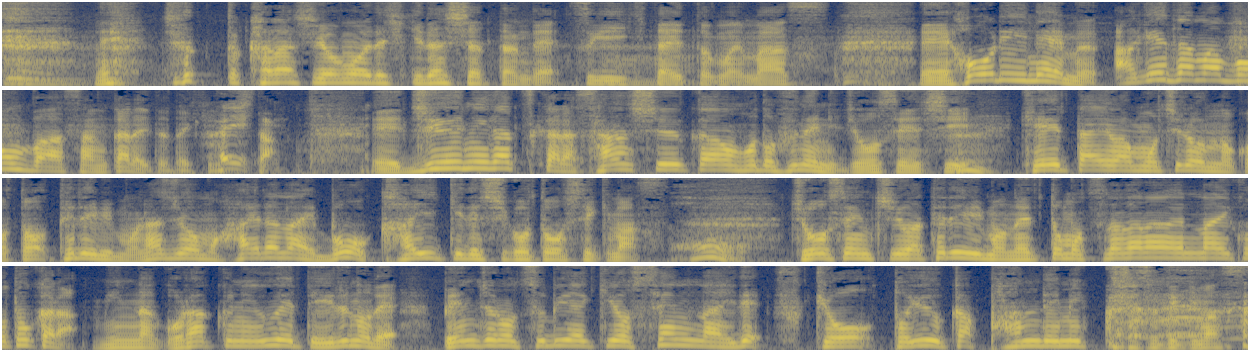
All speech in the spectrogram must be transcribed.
ね、ちょっと悲しい思いで引き出しちゃったんで、次行きたいと思います。えーホーリーネーム、揚げ玉ボンバーさんからいただきました。はいえー12月から3週間ほど船に乗船し、携帯はもちろんのこと、テレビもラジオも入らない某海域で仕事をしてきます。乗船中はテレビもネットも繋がらないことから、みんな娯楽に飢えているので、便所のつぶやきを船内で不況というかパンデミックさせてきます。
